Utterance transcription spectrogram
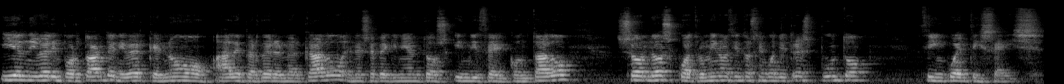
y el nivel importante, nivel que no ha de perder el mercado en SP500 índice contado, son los 4.953.56.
